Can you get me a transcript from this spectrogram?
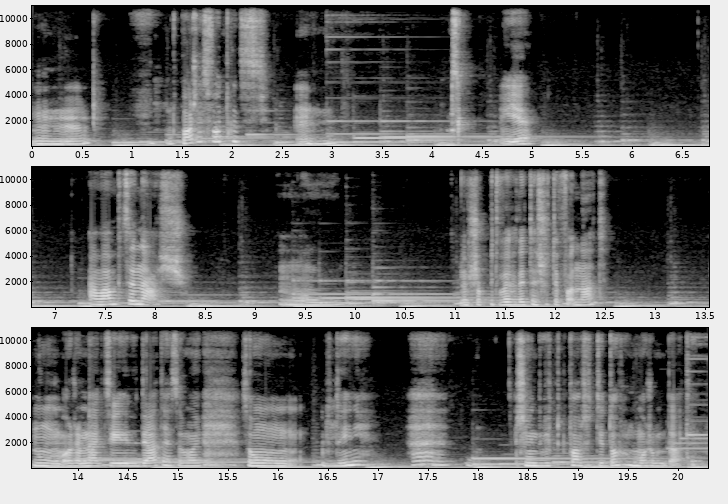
Угу. Можна сфоткатись? Угу. Є. А вам це нащо? Ну. Ну, щоб підтвердити, що ти фанат? Ну, можемо навіть і віддати самої самому людині. Що він тобі підпашить і того можемо дати.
